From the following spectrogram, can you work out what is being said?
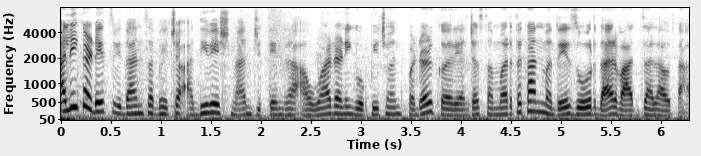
अलीकडेच विधानसभेच्या अधिवेशनात जितेंद्र आव्हाड आणि गोपीचंद पडळकर यांच्या समर्थकांमध्ये जोरदार वाद झाला होता.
